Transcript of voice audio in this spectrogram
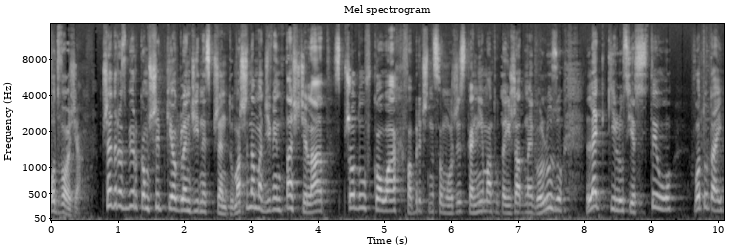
podwozia. Przed rozbiórką szybkie oględziny sprzętu. Maszyna ma 19 lat, z przodu w kołach fabryczne są łożyska, nie ma tutaj żadnego luzu. Lekki luz jest z tyłu, bo tutaj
